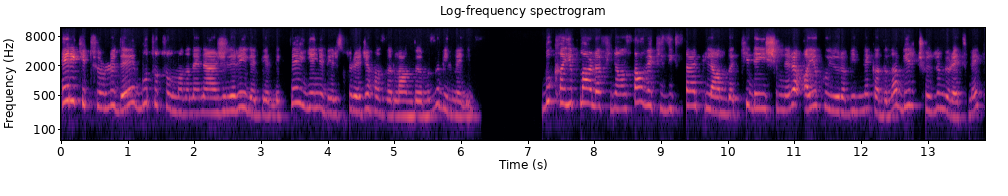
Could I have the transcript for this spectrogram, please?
Her iki türlü de bu tutulmanın enerjileriyle birlikte yeni bir sürece hazırlandığımızı bilmeliyiz. Bu kayıplarla finansal ve fiziksel plandaki değişimlere ayak uydurabilmek adına bir çözüm üretmek,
